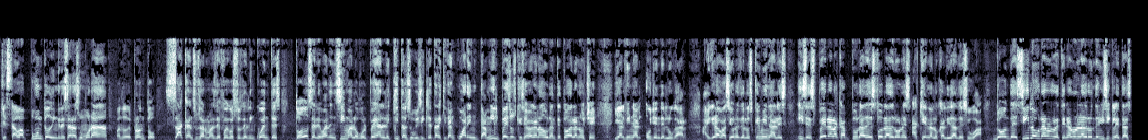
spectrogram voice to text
que estaba a punto de ingresar a su morada cuando de pronto sacan sus armas de fuego estos delincuentes, todos se le van encima, lo golpean, le quitan su bicicleta, le quitan 40 mil pesos que se había ganado durante toda la noche y al final huyen del lugar. Hay grabaciones de los criminales y se espera la captura de estos ladrones aquí en la localidad de Suba. Donde sí lograron retener a un ladrón de bicicletas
